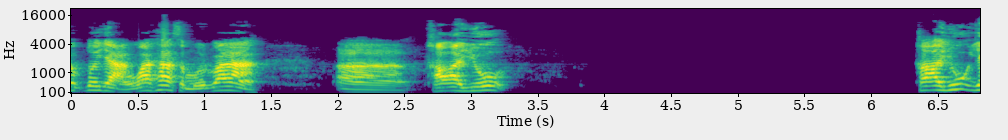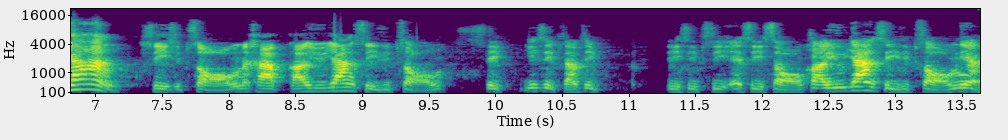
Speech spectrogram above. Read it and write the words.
ยกตัวอย่างว่าถ้าสมมุติว่าเขาอายุเขาอายุย่าง 42 นะครับเขาอายุย่าง 42 10 20 30 44เอ42เขาอายุย่าง42เนี่ย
